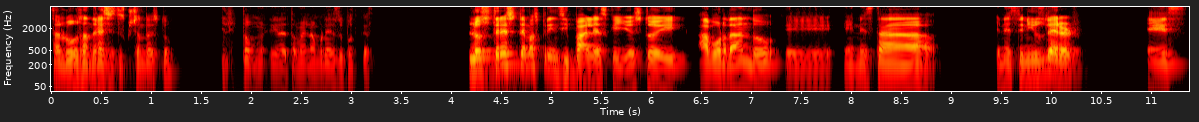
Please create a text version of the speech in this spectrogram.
saludos Andrés, si está escuchando esto. Le tomé, le tomé el nombre de su podcast. Los tres temas principales que yo estoy abordando eh, en, esta, en este newsletter es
